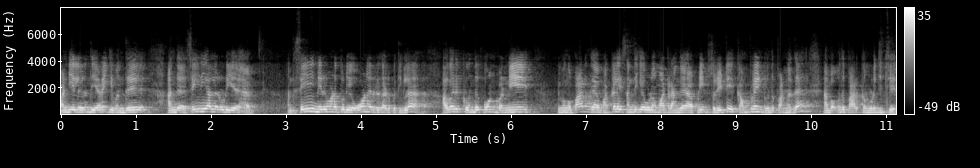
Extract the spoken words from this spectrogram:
வண்டியிலிருந்து இறங்கி வந்து அந்த செய்தியாளருடைய அந்த செய்தி நிறுவனத்துடைய ஓனர் இருக்கார் பார்த்தீங்களா? அவருக்கு வந்து ஃபோன் பண்ணி இவங்க பாருங்கள் மக்களை சந்திக்க விட மாட்டாங்க அப்படின்னு சொல்லிட்டு கம்ப்ளைண்ட் வந்து பண்ணதை நம்ம வந்து பார்க்க முடிஞ்சிச்சு.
